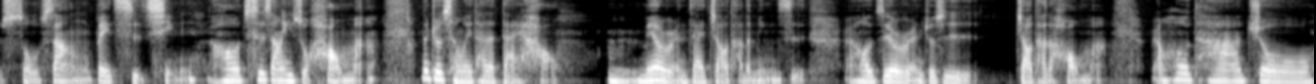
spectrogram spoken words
手上被刺青，然后刺上一组号码，那就成为他的代号。嗯，没有人在叫他的名字，然后只有人就是叫他的号码，然后他就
